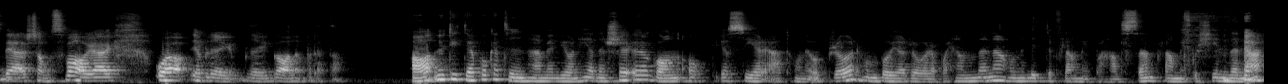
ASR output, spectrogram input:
det är som svarar. Och jag blir, blir galen på detta. Ja, nu tittar jag på Katrin här med Björn Hedensjö-ögon och jag ser att hon är upprörd. Hon börjar röra på händerna. Hon är lite flammig på halsen, flammig på kinderna.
